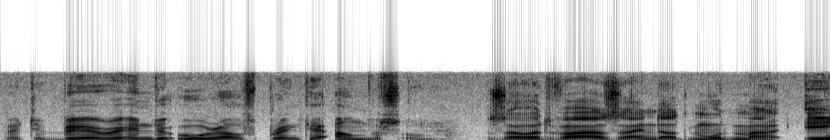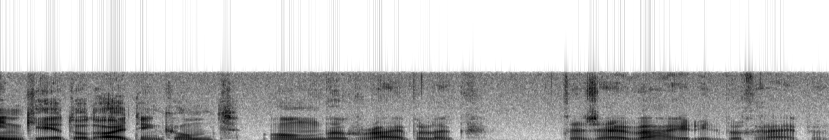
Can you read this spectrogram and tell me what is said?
Met de beuren in de Oeral springt hij andersom. Zou het waar zijn dat moed maar één keer tot uiting komt? Onbegrijpelijk. Tenzij wij het niet begrijpen.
